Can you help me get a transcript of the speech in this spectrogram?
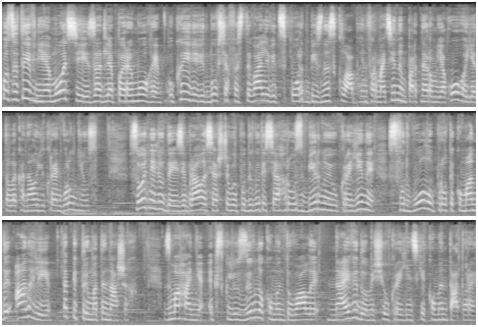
Позитивні емоції задля перемоги у Києві відбувся фестиваль від Спорт Бізнес Клаб, інформаційним партнером якого є телеканал Ukraine World News. Сотні людей зібралися, щоб подивитися гру збірної України з футболу проти команди Англії та підтримати наших. Змагання ексклюзивно коментували найвідоміші українські коментатори.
